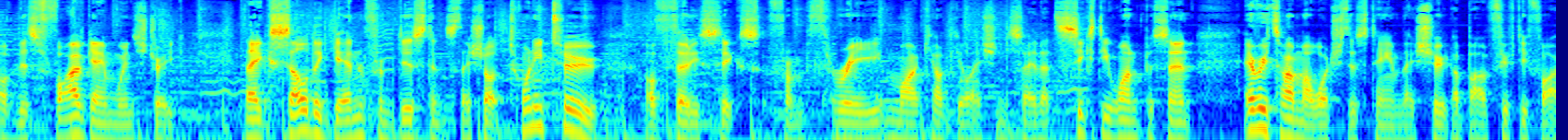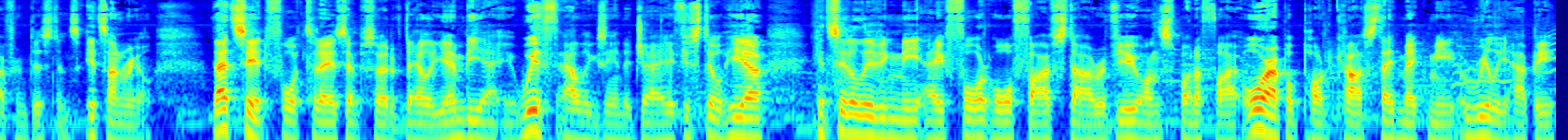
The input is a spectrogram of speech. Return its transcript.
of this five game win streak. They excelled again from distance. They shot 22 of 36 from three. My calculations say that's 61%. Every time I watch this team, they shoot above 55 from distance. It's unreal. That's it for today's episode of Daily NBA with Alexander Jay. If you're still here, consider leaving me a four or five star review on Spotify or Apple Podcasts. They make me really happy.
